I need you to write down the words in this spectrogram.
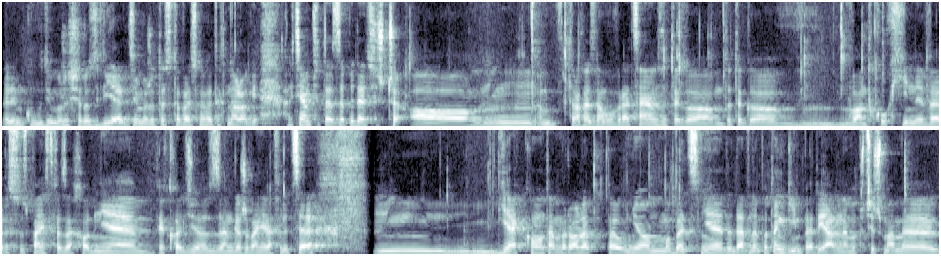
rynku, gdzie może się rozwijać, gdzie może testować nowe technologie. A chciałem Cię teraz zapytać jeszcze o, mm, trochę znowu wracając do tego, do tego wątku Chiny versus państwa zachodnie, jak chodzi o zaangażowanie w Afryce. Mm, jaką tam rolę pełnią obecnie te dawne potęgi imperialne? Bo przecież mamy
